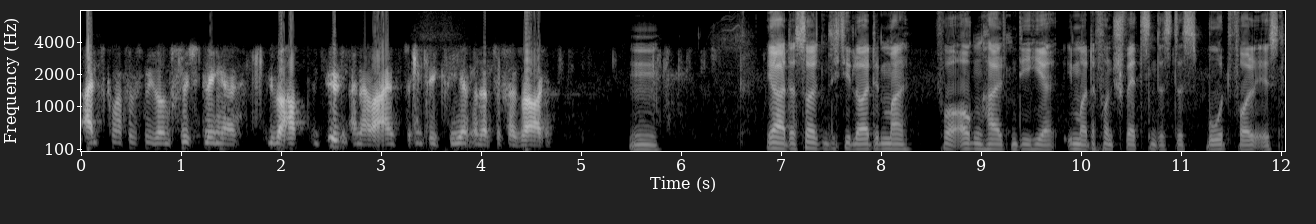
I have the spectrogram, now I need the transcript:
1,5 Millionen Flüchtlinge überhaupt in irgendeiner Weise zu integrieren oder zu versorgen. Hm. Ja, das sollten sich die Leute mal vor Augen halten, die hier immer davon schwätzen, dass das Boot voll ist.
